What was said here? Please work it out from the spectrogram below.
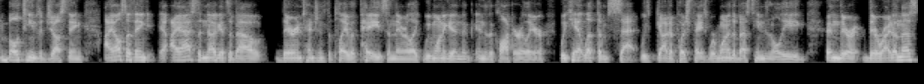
both teams adjusting. I also think I asked the Nuggets about their intentions to play with pace, and they were like, "We want to get into, into the clock earlier. We can't let them set. We've got to push pace. We're one of the best teams in the league, and they're they're right on this.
